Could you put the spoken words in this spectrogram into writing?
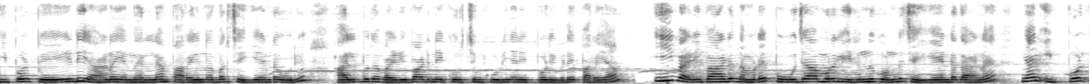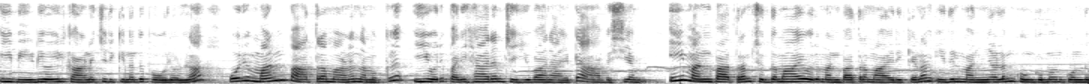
ഇപ്പോൾ പേടിയാണ് എന്നെല്ലാം പറയുന്നവർ ചെയ്യേണ്ട ഒരു അത്ഭുത വഴിപാടിനെക്കുറിച്ചും കൂടി ഞാൻ ഇപ്പോൾ ഇവിടെ പറയാം. ഈ വഴിപാട് നമ്മുടെ പൂജാമുറിയിൽ ഇരുന്നു കൊണ്ട് ചെയ്യേണ്ടതാണ്. ഞാൻ ഇപ്പോൾ ഈ വീഡിയോയിൽ കാണിച്ചിരിക്കുന്നത് പോലുള്ള ഒരു മൺപാത്രമാണ് നമുക്ക് ഈ ഒരു പരിഹാരം ചെയ്യുവാനായിട്ട് ആവശ്യം. ഈ മൺപാത്രം ശുദ്ധമായ ഒരു മൺപാത്രമായിരിക്കണം. ഇതിൽ മഞ്ഞളും കുങ്കുമവും കൊണ്ട്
